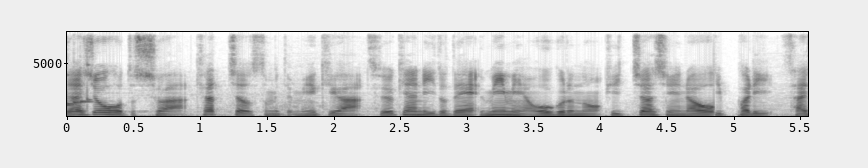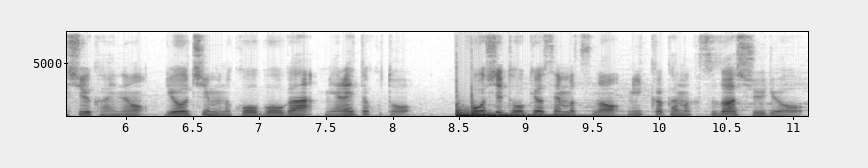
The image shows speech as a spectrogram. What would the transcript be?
試合情報としては、キャッチャーを務めたみゆきが強気なリードで、海目や大黒のピッチャー陣らを引っ張り、最終回の両チームの攻防が見られたこと。こうして東京選抜の3日間の活動は終了。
